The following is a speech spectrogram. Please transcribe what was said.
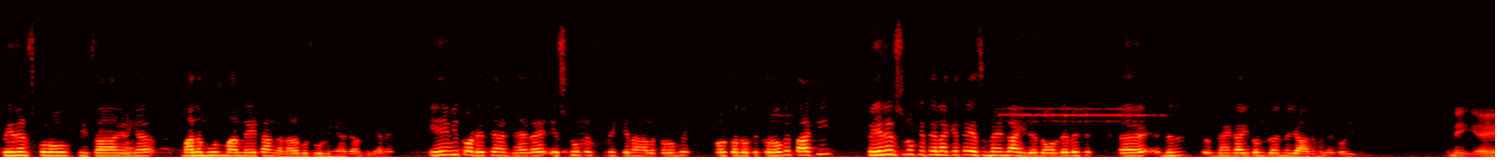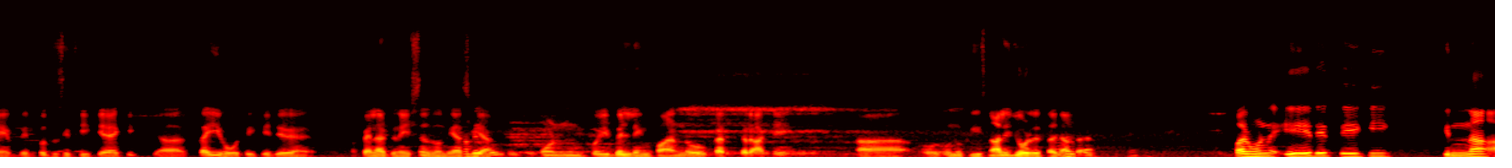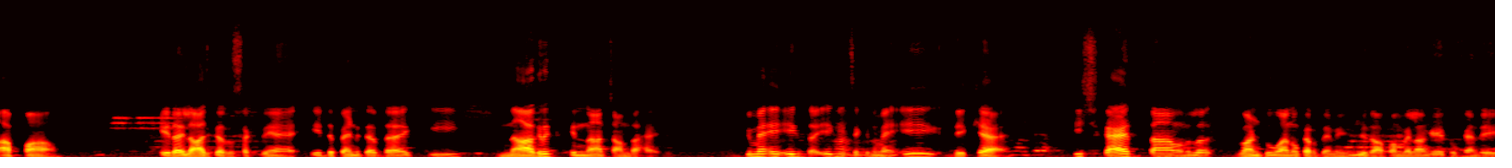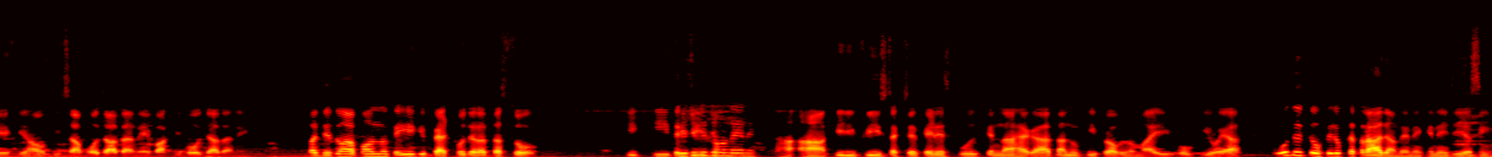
ਪੇਰੈਂਟਸ ਕੋਲੋਂ ਫੀਸਾਂ ਜਿਹੜੀਆਂ ਮਨਮੂਨ ਮੰਨੇ ਢੰਗ ਨਾਲ ਵਸੂਲੀਆਂ ਜਾਂਦੀਆਂ ਨੇ। ਇਹ ਵੀ ਤੁਹਾਡੇ ਧਿਆਨ 'ਚ ਹੈਗਾ, ਇਸ ਨੂੰ ਕਿਸ ਤਰੀਕੇ ਨਾਲ ਹੱਲ ਕਰੋਗੇ ਔਰ ਕਦੋਂ ਤੱਕ ਕਰੋਗੇ ਤਾਂ ਕਿ ਪੇਰੈਂਟਸ ਨੂੰ ਕਿਤੇ ਨਾ ਕਿਤੇ ਇਸ ਮਹਿੰਗਾਈ ਦੇ ਦੌਰ ਦੇ ਵਿੱਚ ਨ- ਮਹਿੰਗਾਈ ਤੋਂ ਨਿਜਾਤ ਮਿਲੇ ਥੋੜੀ ਜਿਹੀ। ਨਹੀਂ ਇਹ ਬਿਲਕੁਲ ਤੁਸੀਂ ਠੀਕ ਕਿਹਾ ਹੈ ਕਿ ਅ, ਕਈ ਹੋਰ ਤਰੀਕੇ ਜੇ ਪਹਿਲਾਂ ਡੋਨੇਸ਼ਨਸ ਹੁੰਦੀਆਂ ਸੀਗੀਆਂ ਹੁਣ ਕੋਈ ਬਿਲਡਿੰਗ ਫੰਡ ਉਹ ਕਰ ਕਰਾ ਕੇ ਉਹ- ਉਹਨੂੰ ਫੀਸ ਨਾਲ ਹੀ ਜੋੜ ਦਿੱਤਾ ਜਾਂਦਾ ਹੈ। ਪਰ ਹੁਣ ਇਹਦੇ ਤੇ ਕਿ ਕਿੰਨਾ ਆਪਾਂ ਇਹਦਾ ਇਲਾਜ ਕਰ ਸਕਦੇ ਹਾਂ ਇਹ ਡਿਪੈਂਡ ਕਰਦਾ ਹੈ ਕਿ ਨਾਗਰਿਕ ਕਿੰਨਾ ਚਾਹੁੰਦਾ ਹੈ ਜੀ। ਕਿ ਮੈਂ ਇਹ ਇੱਕ ਇੱਕ ਸੈਕਿੰਡ ਮੈਂ ਇਹ ਦੇਖਿਆ ਹੈ ਕਿ ਸ਼ਿਕਾਇਤ ਤਾਂ ਮਤਲਬ 1 ਟੂ 1 ਉਹ ਕਰਦੇ ਨੇ ਜਦੋਂ ਆਪਾਂ ਮਿਲਾਂਗੇ ਤਾਂ ਕਹਿੰਦੇ ਕਿ ਹਾਂ ਫੀਸਾਂ ਬਹੁਤ ਜ਼ਿਆਦਾ ਨੇ ਬਾਕੀ ਬਹੁਤ ਜ਼ਿਆਦਾ ਨੇ। ਪਰ ਜਦੋਂ ਆਪਾਂ ਉਹਨੂੰ ਕਹੀਏ ਕਿ ਬੈਠੋ ਜਰਾ ਦੱਸੋ ਕਿ ਕੀ ਤਕਲੀਫ ਚਾਹੁੰਦੇ ਨੇ? ਹਾਂ ਹਾਂ ਕੀ ਫੀਸ ਸਟਰਕਚਰ ਕਿਹੜੇ ਸਕੂਲ 'ਚ ਕਿੰਨਾ ਹੈਗਾ ਤੁਹਾਨੂੰ ਕੀ ਪ੍ਰੋਬਲਮ ਆਈ ਉਹ ਕੀ ਹੋਇਆ ਉਹਦੇ ਤੋਂ ਫਿਰ ਉਹ ਕਤਰਾ ਜਾਂਦੇ ਨੇ ਕਿ ਨਹੀਂ ਜੀ ਅਸੀਂ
